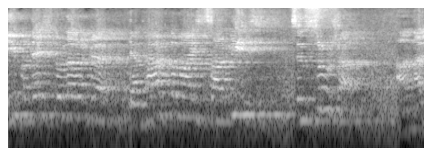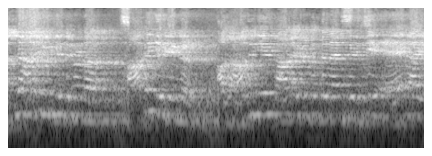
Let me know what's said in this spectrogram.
ഈ പ്രദേശത്തുള്ളവർക്ക് യഥാർത്ഥമായി സർവീസ് ശുശ്രൂഷ ആ നല്ല ആരോഗ്യത്തിനുള്ള സാഹചര്യങ്ങൾ. അത് ആധുനിക കാലഘട്ടത്തിനനുസരിച്ച് ഏതായി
